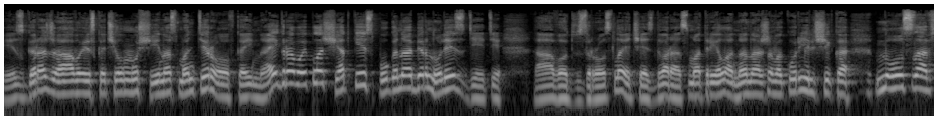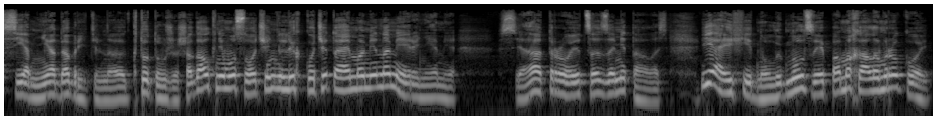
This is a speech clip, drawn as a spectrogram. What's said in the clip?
Из гаража выскочил мужчина с монтировкой. На игровой площадке испуганно обернулись дети. А вот взрослая часть двора смотрела на нашего курильщика, ну, совсем неодобрительно. Кто-то уже шагал к нему с очень легко читаемыми намерениями. Вся троица заметалась. Я ехидно улыбнулся и помахал им рукой.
